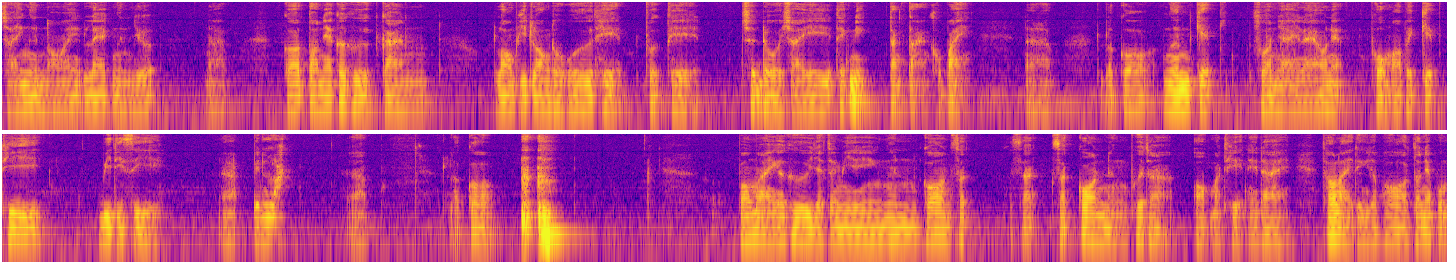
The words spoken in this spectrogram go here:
ใช้เงินน้อยแลกเงินเยอะนะครับ ก็ตอนนี้ก็คือการลองผิดลองถูกก็คือเทรดฝึกเทรดโดยใช้เทคนิคต่างๆเข้าไปนะครับ แล้วก็เงินเก็บส่วนใหญ่แล้วเนี่ย ผมเอาไปเก็บที่ BTC นะครับเป็นหลักนะครับ แล้วก็เป้าหมายก็คืออยากจะมีเงินก้อนสักสักสักก้อนหนึ่งเพื่อจะออกมาเทรดให้ได้ เท่าไหร่ถึงจะพอ ตอนนี้ผม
